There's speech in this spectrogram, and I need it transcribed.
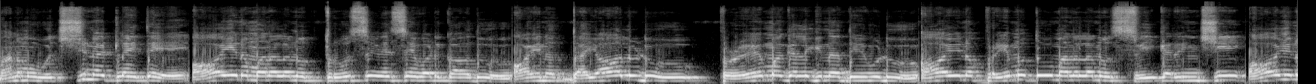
మనము వచ్చినట్లయితే ఆయన మనలను త్రోసివేసేవాడు కాదు. ఆయన దయాళుడు ప్రేమ కలిగిన దేవుడు ఆయన ప్రేమతో మనలను స్వీకరించి ఆయన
